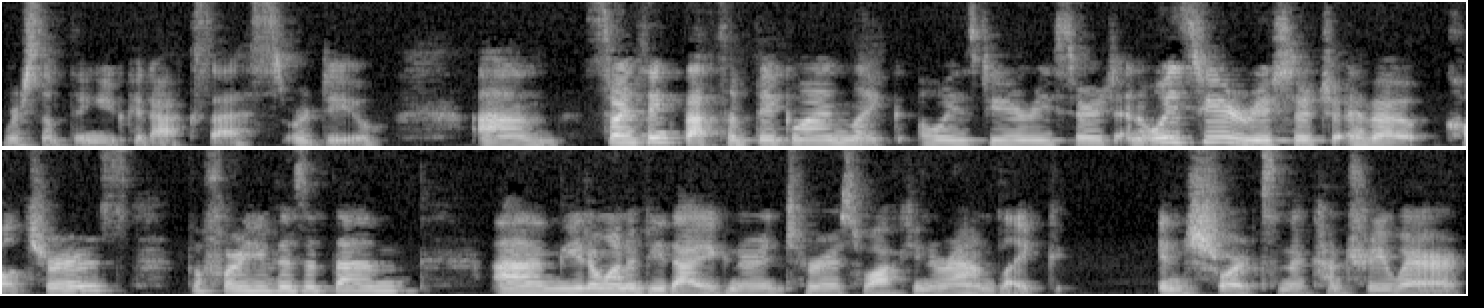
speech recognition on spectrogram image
were something you could access or do. Um, so I think that's a big one. Like always do your research and always do your research about cultures before you visit them. Um, you don't want to be that ignorant tourist walking around like in shorts in a country where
